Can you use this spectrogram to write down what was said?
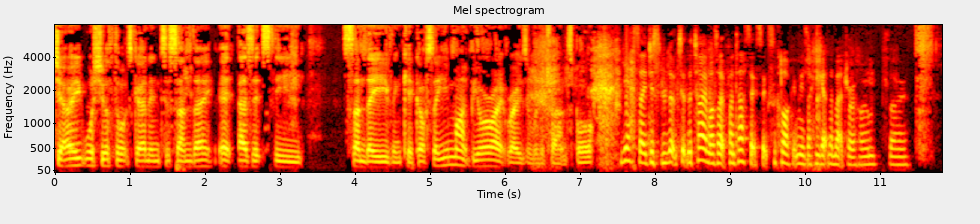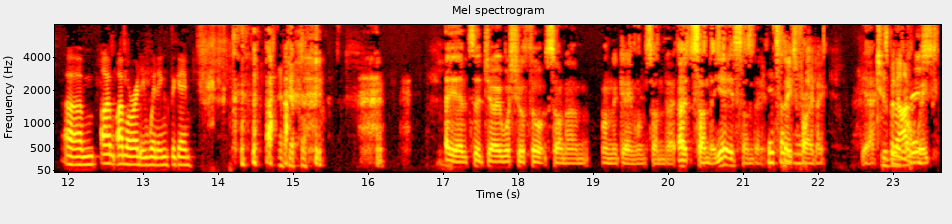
Joey, what's your thoughts going into Sunday? It, as it's the Sunday evening kickoff, so you might be all right, Rosa, with the transport. Yes, I just looked at the time. I was like, fantastic, six o'clock. It means I can get the metro home. So um, I'm, I'm already winning the game. hey, yeah, so Joe, what's your thoughts on um, on the game on Sunday? Uh, Sunday, yeah, it's Sunday. It's Today's Sunday. Friday. Yeah, to be honest,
